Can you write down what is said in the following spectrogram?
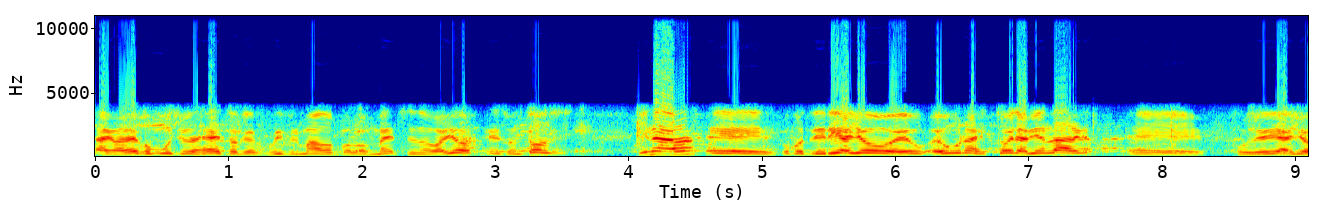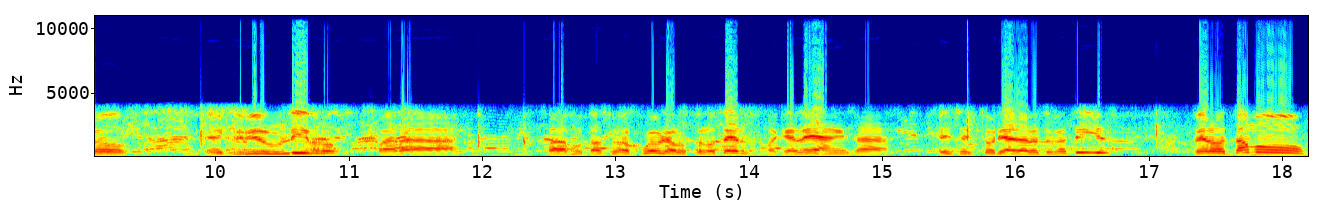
agradezco mucho de esto que fui firmado por los Mets de Nueva York en eso entonces. Y nada, eh, como te diría yo, es, una historia bien larga. Eh, podría yo escribir un libro para, para montar sobre el pueblo, a los peloteros, para que lean esa, esa historia de Alberto Castillo. Pero estamos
